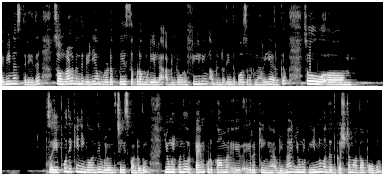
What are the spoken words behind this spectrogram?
ஹெவினஸ் தெரியுது. ஸோ அவங்களால வந்து வெளியே அவங்களோட பேசக்கூட முடியும் முடியலை அப்படின்ற ஒரு ஃபீலிங் அப்படின்றது இந்த பர்சனுக்கு நிறைய இருக்குது ஸோ um, ஸோ இப்போதைக்கு நீங்கள் வந்து இவங்களை வந்து சேஸ் பண்ணுறதும் இவங்களுக்கு வந்து ஒரு டைம் கொடுக்காம இரு- இருக்கீங்க அப்படின்னா இவங்களுக்கு இன்னும் வந்து அது கஷ்டமாக தான் போகும்.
